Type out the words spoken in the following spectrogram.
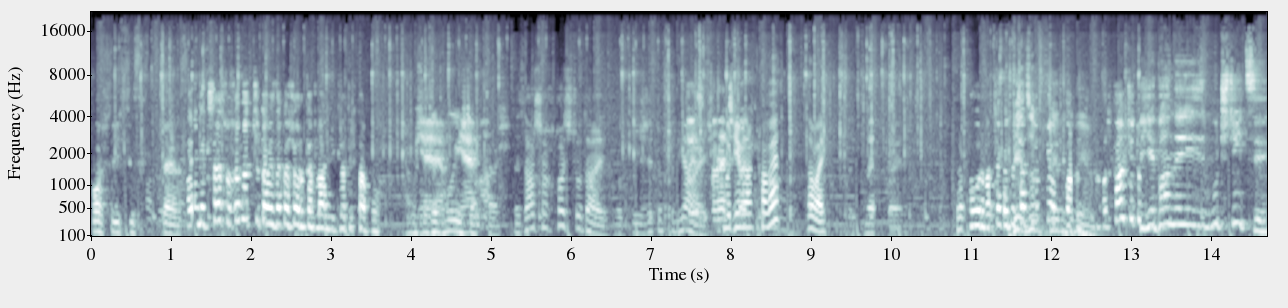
Poszliście z ten. Ej, Nexesu, zobacz czy tam jest jakaś orka dla nich, dla tych tapów. Musi ze dwójście ktoś. Zasza, chodź tutaj, bo ty, że tu przebijałeś. Chodzimy na kawę? Dawaj. No kurwa, czekaj, tu Wy- trzeba nie odpal. wiem. Odpalcie tu Jebanej łucznicy!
